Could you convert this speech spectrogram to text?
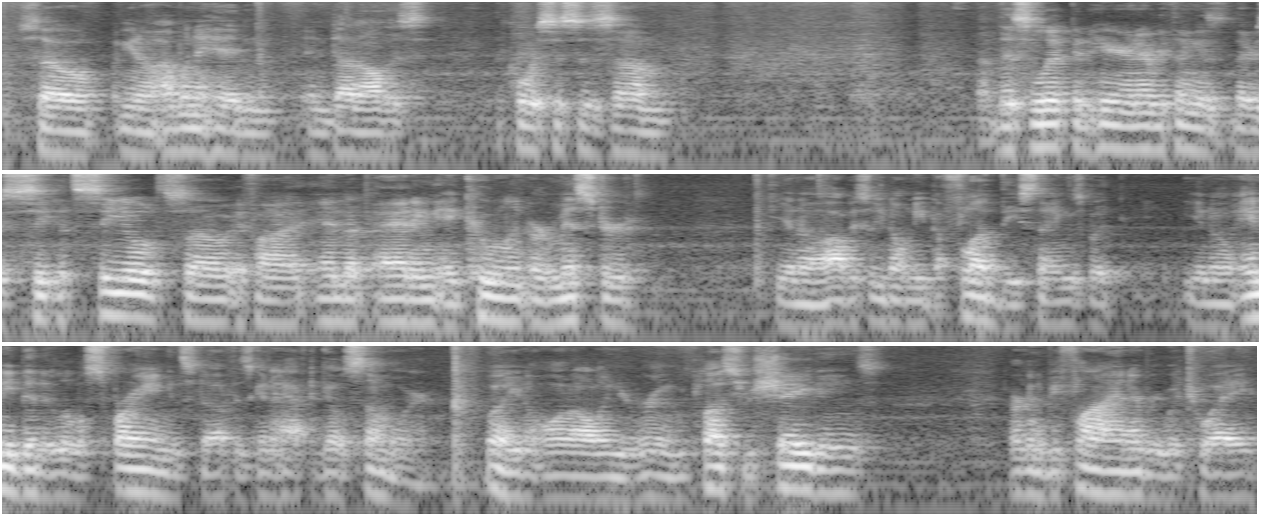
So, you know, I went ahead and, and done all this. Of course, this is um, this lip in here and everything is there's it's sealed so if I end up adding a coolant or mister you know obviously you don't need to flood these things but you know any bit of little spraying and stuff is going to have to go somewhere. Well you don't want it all in your room. Plus your shavings are going to be flying every which way.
